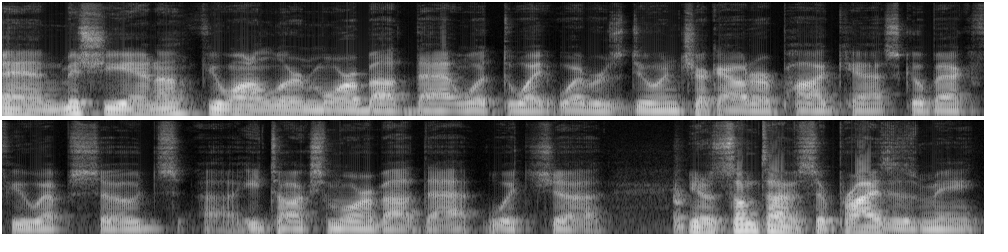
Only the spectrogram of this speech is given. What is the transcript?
And Michiana, if you want to learn more about that, what Dwight Weber's doing, check out our podcast. Go back a few episodes. Uh, he talks more about that, which uh, you know sometimes surprises me.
